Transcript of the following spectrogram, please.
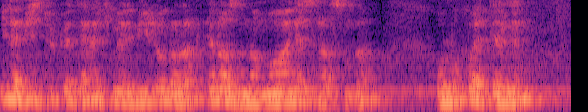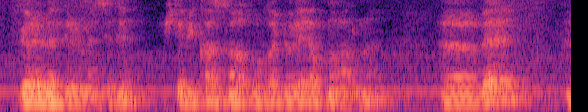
yine biz Türk Veteriner Hekimleri Birliği olarak en azından muayene sırasında kolluk kuvvetlerinin görevlendirilmesini, işte birkaç saat orada görev yapmalarını e, ve e,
